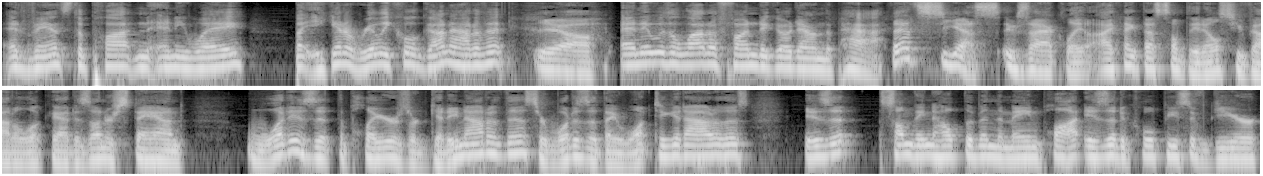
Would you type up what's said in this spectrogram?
advance the plot in any way, but you get a really cool gun out of it. Yeah. And it was a lot of fun to go down the path. That's yes, exactly. I think that's something else you've got to look at is understand what is it the players are getting out of this or what is it they want to get out of this? Is it something to help them in the main plot? Is it a cool piece of gear?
